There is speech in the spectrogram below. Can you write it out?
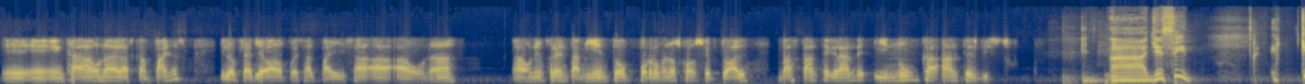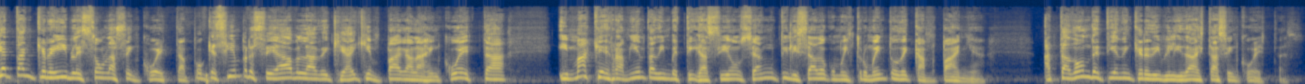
eh, en cada una de las campañas y lo que ha llevado pues al país a una a un enfrentamiento por lo menos conceptual bastante grande y nunca antes visto. Ah, Yesid, ¿qué tan creíbles son las encuestas? Porque siempre se habla de que hay quien paga las encuestas y más que herramienta de investigación se han utilizado como instrumento de campaña. ¿Hasta dónde tienen credibilidad estas encuestas?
